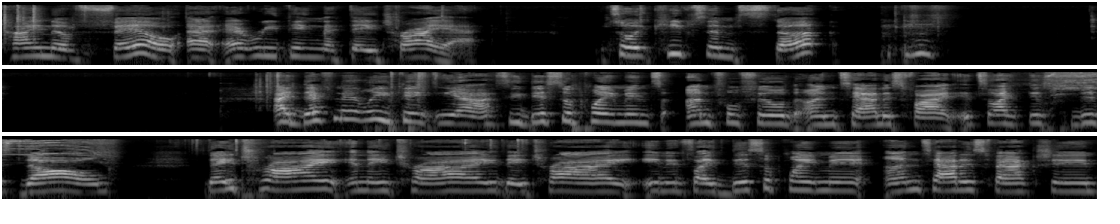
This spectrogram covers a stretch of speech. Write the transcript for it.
kind of fail at everything that they try at so it keeps them stuck I definitely think, yeah, see, disappointments, unfulfilled, unsatisfied. It's like this, this dog, they try and they try, they try, and it's like disappointment, unsatisfaction,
